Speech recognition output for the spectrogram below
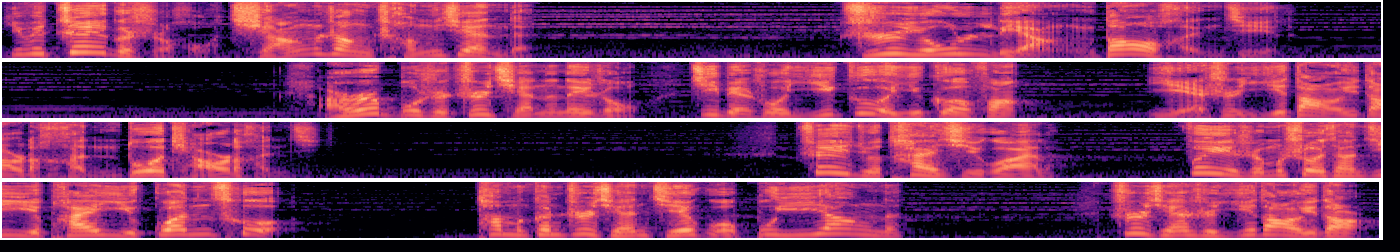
因为这个时候墙上呈现的只有两道痕迹了。而不是之前的那种，即便说一个一个放，也是一道一道的很多条的痕迹。这就太奇怪了，为什么摄像机一拍一观测，他们跟之前结果不一样呢？之前是一道一道，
